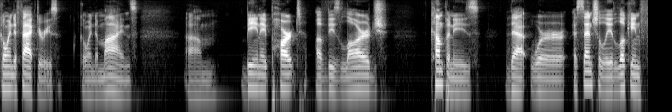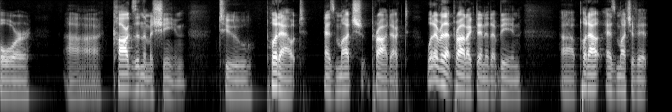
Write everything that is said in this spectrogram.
going to factories, going to mines, um, being a part of these large companies that were essentially looking for uh, cogs in the machine to put out as much product, whatever that product ended up being, uh, put out as much of it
